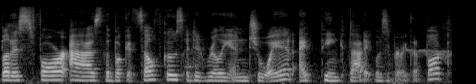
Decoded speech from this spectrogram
but as far as the book itself goes, I did really enjoy it. I think that it was a very good book.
